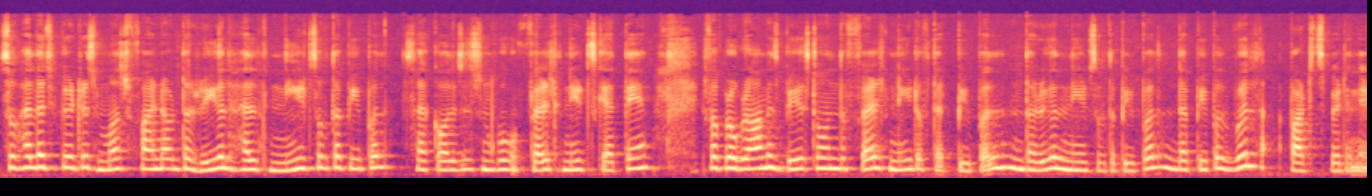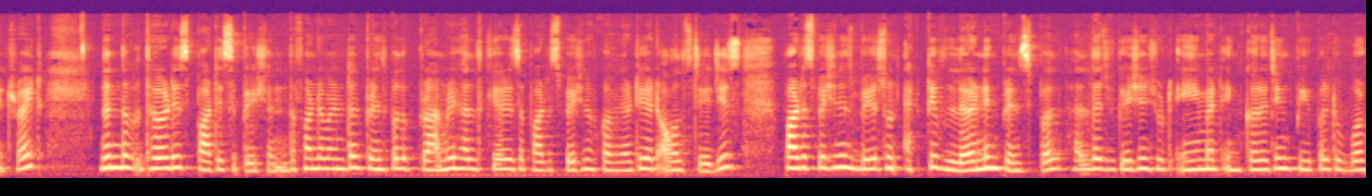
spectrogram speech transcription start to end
So health educators must find out the real health needs of the people. Psychologists unko felt needs kehte hain if a program is based on the felt need of that people the real needs of the people the people will participate in it right? Then the third is participation. The fundamental principle of primary health care is the participation of community at all stages. Participation is based on active learning principle. Health education should aim at encouraging people to work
